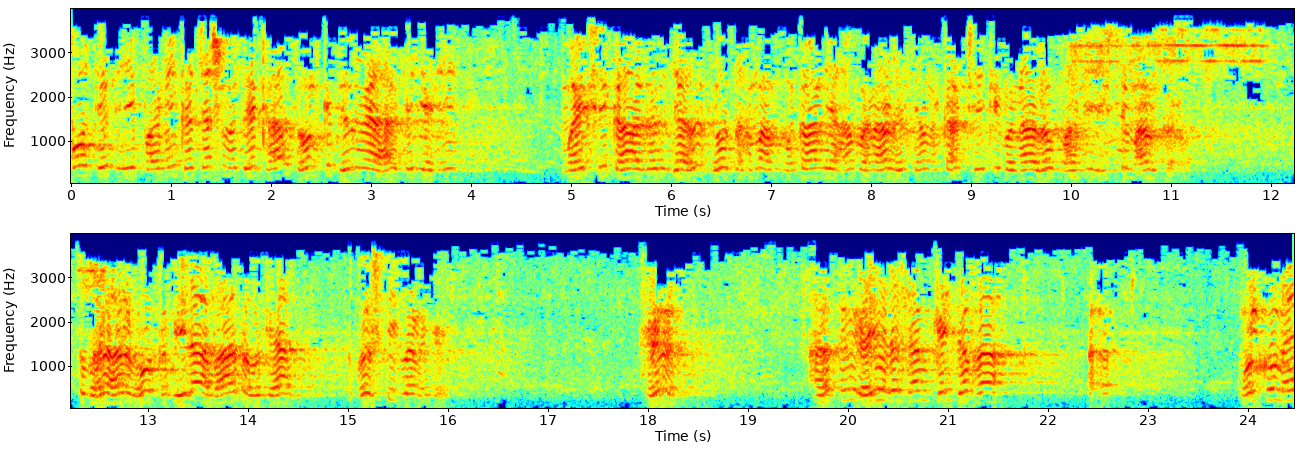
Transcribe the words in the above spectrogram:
پہنچے یہ پانی کا چشمہ دیکھا تو ان کے دل میں آیا کہ یہی میں کہا اگر جلد ہو تو ہم مکان یہاں بنا لیتے ہیں۔ کہا ٹھیک ہی بنا لو، پانی استعمال کرو۔ تو بہرحال وہ قبیلہ آباد ہو گیا، بستی بن گئی۔ پھر حضرت علیہ السلام کئی دفعہ ملکوں میں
